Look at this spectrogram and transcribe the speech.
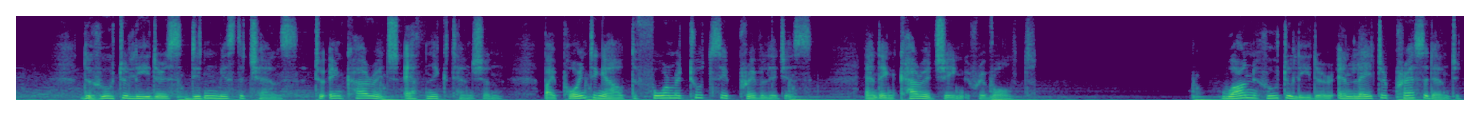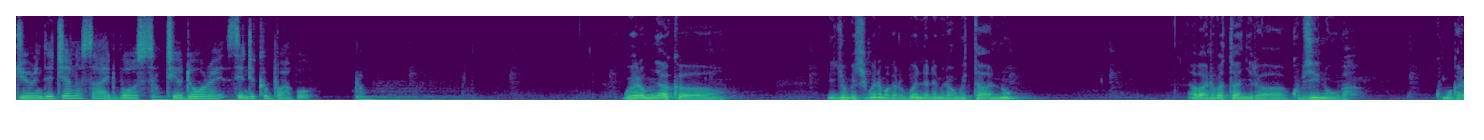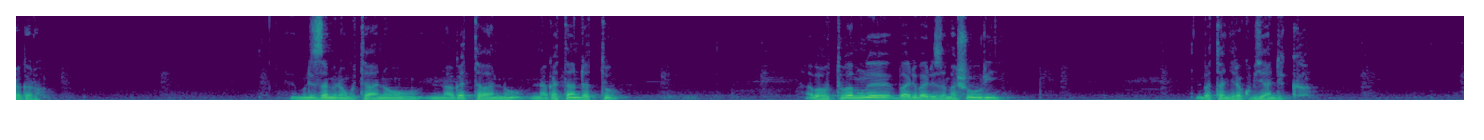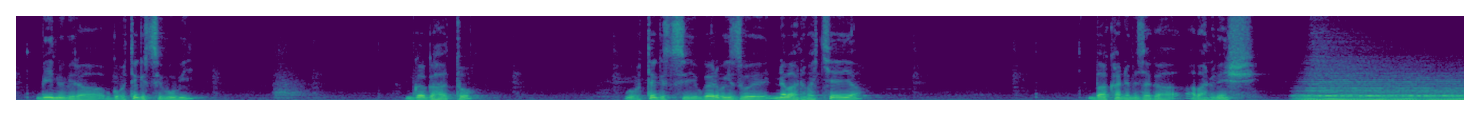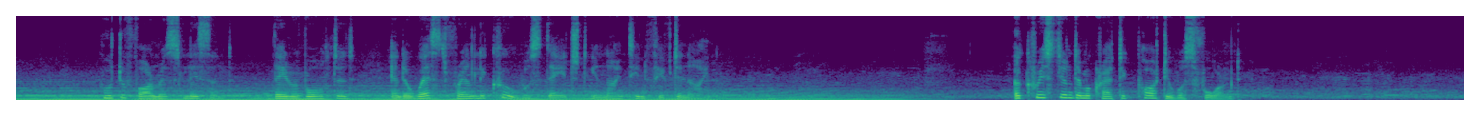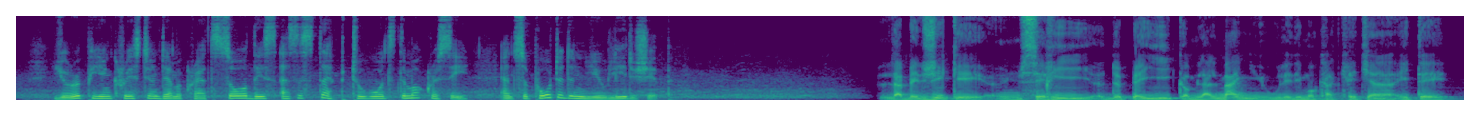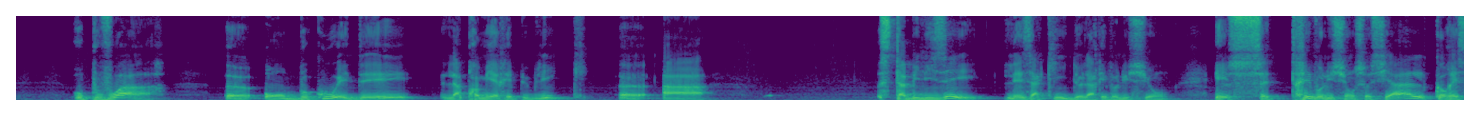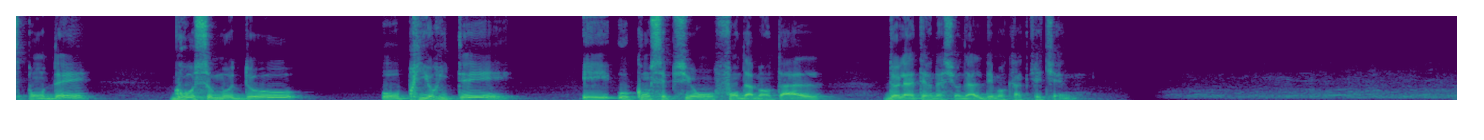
The Hutu leaders didn't miss the chance to encourage ethnic tension by pointing out the former Tutsi privileges and encouraging revolt. One Hutu leader and later president during the genocide was Theodore Sindikubwabo. guhera mu myaka y'igihumbi kimwe na magana urwenda na mirongo itanu abantu batangira kubyinuba ku mugaragaro. Muri za mirongo itanu na gatanu na gatandatu abahutu bamwe bari barize amashuri batangira kubyandika. Binubira ubwo butegetsi bubi bw'agahato ubwo butegetsi bwari bugizwe n'abantu bakeya bakandamizaga abantu benshi. Hutu farmers listened, they revolted, and a West friendly coup was staged in 1959. A Christian Democratic Party was formed. European Christian Democrats saw this as a step towards democracy and supported a new leadership. La Belgique et une série de pays comme l'Allemagne, où les démocrates chrétiens étaient au pouvoir, euh, ont beaucoup aidé la Première République euh, à stabiliser les acquis de la Révolution. Et cette révolution sociale correspondait grosso modo aux priorités et aux conceptions fondamentales de l'internationale démocrate chrétienne.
